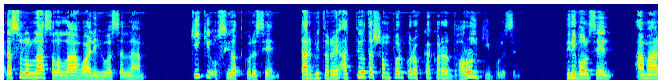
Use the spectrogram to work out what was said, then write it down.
রাসুল্লাহ সাল আলী ওয়াসাল্লাম কি কি ওসিয়ত করেছেন? তার ভিতরে আত্মীয়তার সম্পর্ক রক্ষা করার ধরন কি বলেছেন? তিনি বলছেন, আমার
